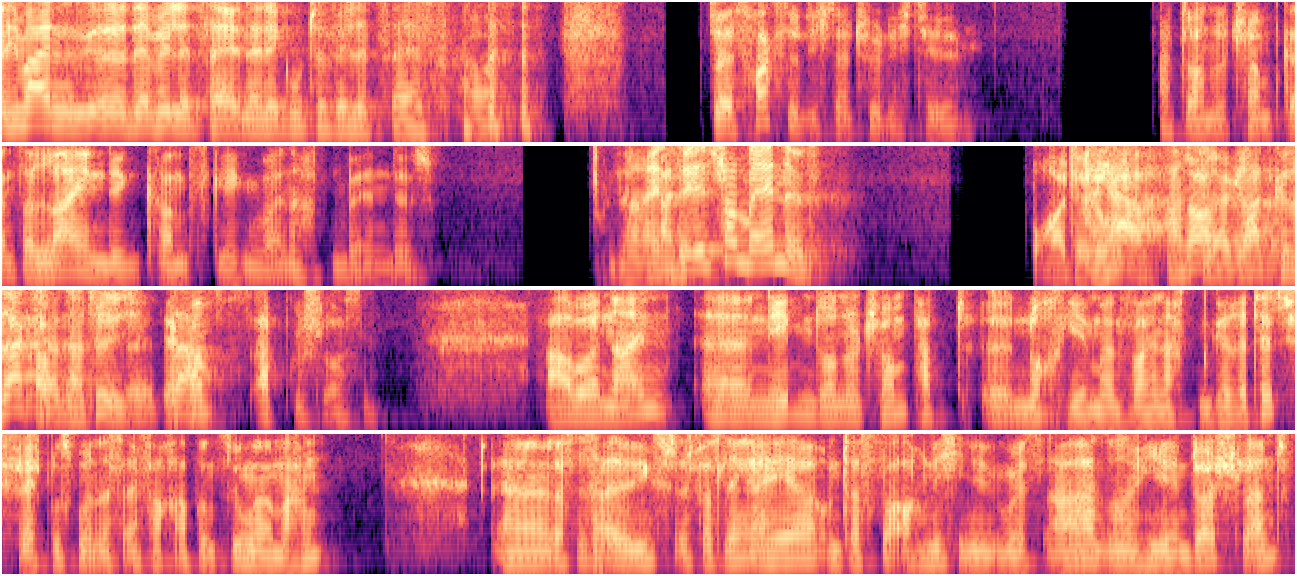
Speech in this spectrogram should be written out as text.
Ich meine, äh, der Wille zählt, ne? Der gute Wille zählt. Ja. So, jetzt fragst du dich natürlich, Till hat Donald Trump ganz allein den Kampf gegen Weihnachten beendet. Nein. Also er ist schon beendet. Boah, der ah, ja, hast du ja gerade gesagt, ja, natürlich. Ist, äh, der klar. Kampf ist abgeschlossen. Aber nein, äh, neben Donald Trump hat äh, noch jemand Weihnachten gerettet. Vielleicht muss man das einfach ab und zu mal machen. Äh, das ist allerdings schon etwas länger her und das war auch nicht in den USA, sondern hier in Deutschland.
